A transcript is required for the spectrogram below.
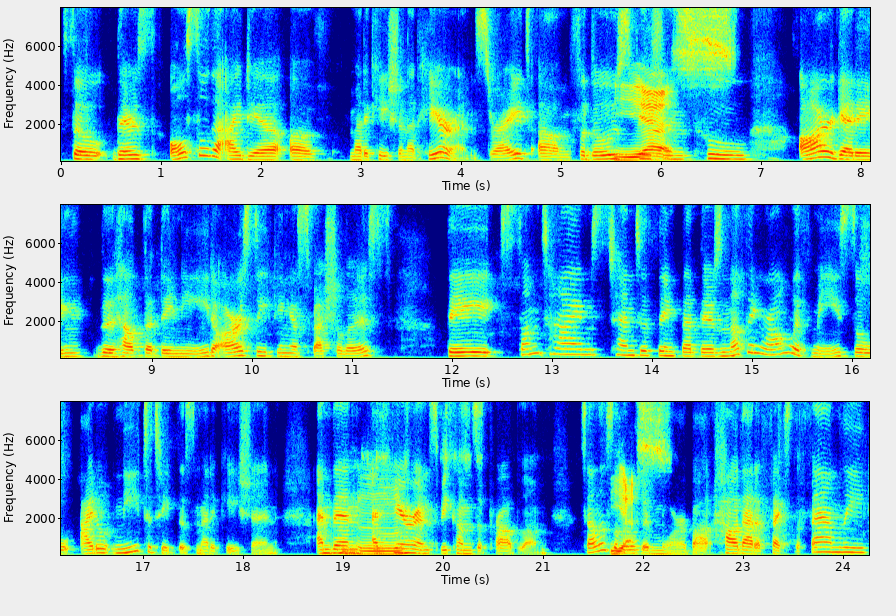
so there's also the idea of medication adherence, right? Um, for those yes. patients who are getting the help that they need, are seeking a specialist, they sometimes tend to think that there's nothing wrong with me, so I don't need to take this medication. And then mm-hmm. adherence becomes a problem. Tell us a yes. little bit more about how that affects the family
